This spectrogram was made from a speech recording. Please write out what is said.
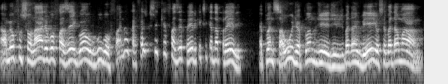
Ah, o meu funcionário eu vou fazer igual o Google faz. Não, cara, faz o que você quer fazer para ele, o que, que você quer dar para ele. É plano de saúde, é plano de, de, vai dar um MBA, ou você vai dar uma,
